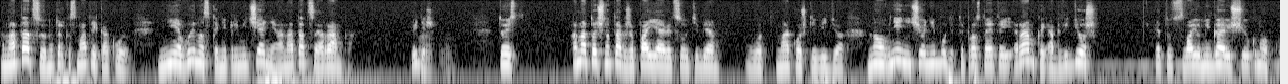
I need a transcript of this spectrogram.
аннотацию, но только смотри какую. Не выноска, не примечание, а аннотация рамка. Видишь? Uh -huh. То есть она точно так же появится у тебя вот на окошке видео, но в ней ничего не будет. Ты просто этой рамкой обведешь эту свою мигающую кнопку.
